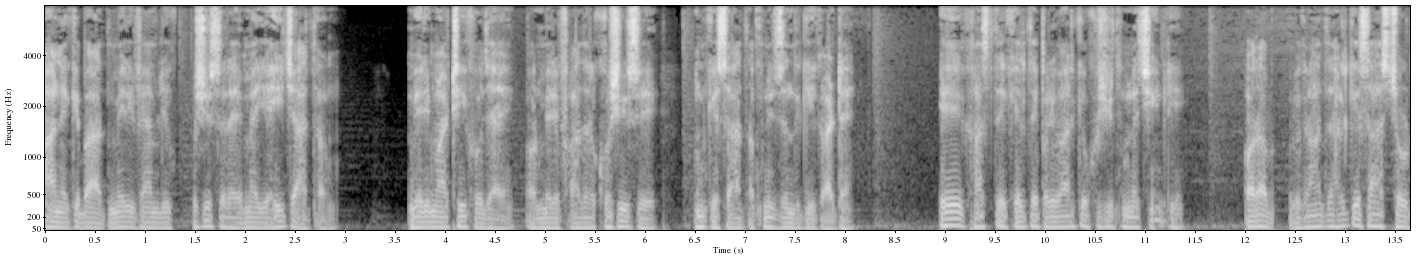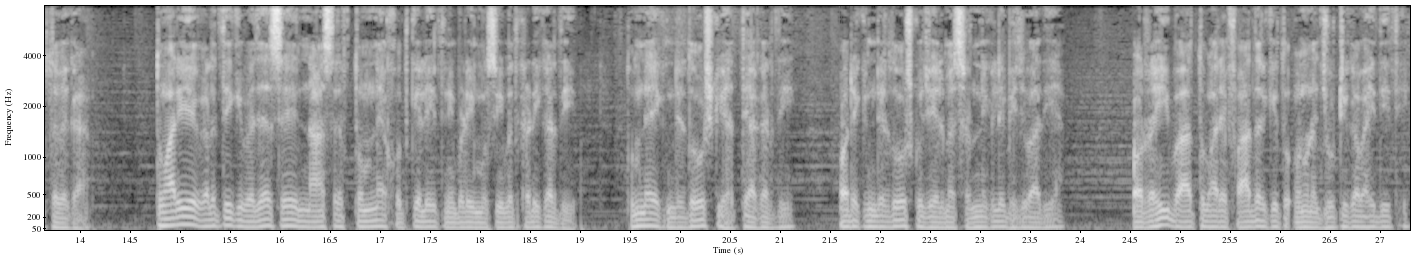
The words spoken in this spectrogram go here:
आने के बाद मेरी फैमिली खुशी से रहे, मैं यही चाहता हूँ। मेरी माँ ठीक हो जाए और मेरे फादर खुशी से उनके साथ अपनी ज़िंदगी काटें। एक हँसते खेलते परिवार की खुशी तुमने छीन ली। और अब विक्रांत ने हल्की सांस छोड़ते हुए कहा, तुम्हारी ये गलती की वजह से ना सिर्फ़ तुमने खुद के लिए इतनी बड़ी मुसीबत खड़ी कर दी, तुमने एक निर्दोष की हत्या कर दी और एक निर्दोष को जेल में सड़ने के लिए भिजवा दिया। और रही बात तुम्हारे फादर की तो उन्होंने झूठी गवाही दी थी।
